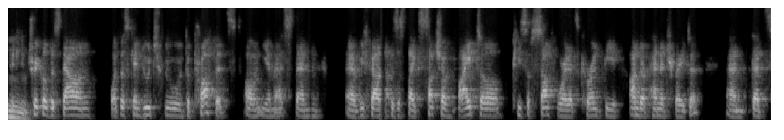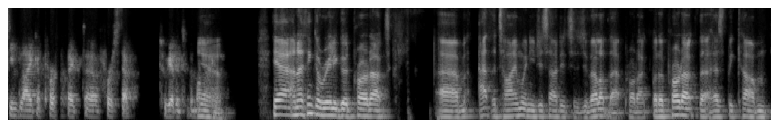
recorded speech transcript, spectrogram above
mm. if you hmm. trickle this down, what this can do to the profits of an EMS, then uh, we felt this is like such a vital piece of software that's currently underpenetrated. and that seemed like a perfect uh, first step to get into the market. Yeah, yeah, and I think a really good product um, at the time when you decided to develop that product, but a product that has become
